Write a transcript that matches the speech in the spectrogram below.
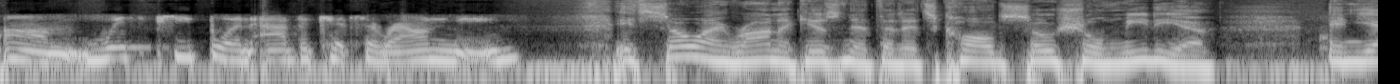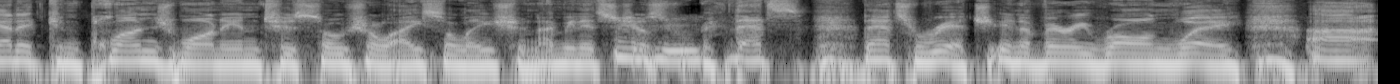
um, with people and advocates around me. It's so ironic, isn't it, that it's called social media, and yet it can plunge one into social isolation. I mean, it's just mm-hmm. that's that's rich in a very wrong way. Uh,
